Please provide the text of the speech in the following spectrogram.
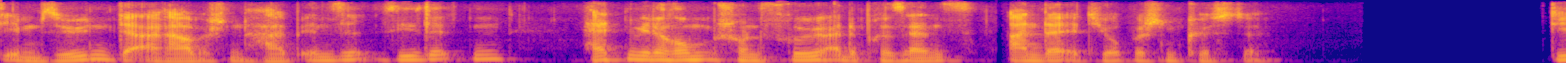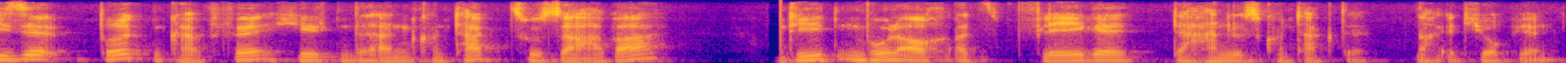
die im Süden der arabischen Halbinsel siedelten, hätten wiederum schon früh eine Präsenz an der äthiopischen Küste. Diese Brückenköpfe hielten dann Kontakt zu Saba und dienten wohl auch als Pflege der Handelskontakte nach Äthiopien.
